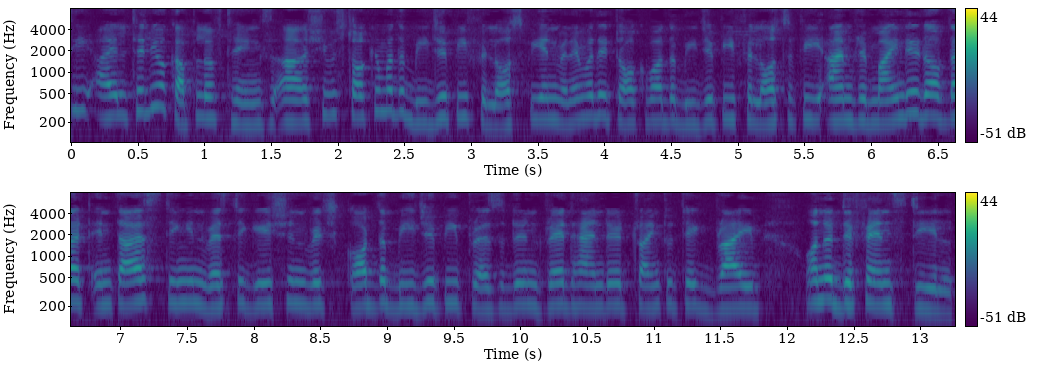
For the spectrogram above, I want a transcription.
See, I'll tell you a couple of things. Uh, she was talking about the BJP philosophy, and whenever they talk about the BJP philosophy, I'm reminded of that entire sting investigation which caught the BJP president red handed trying to take bribe on a defense deal.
